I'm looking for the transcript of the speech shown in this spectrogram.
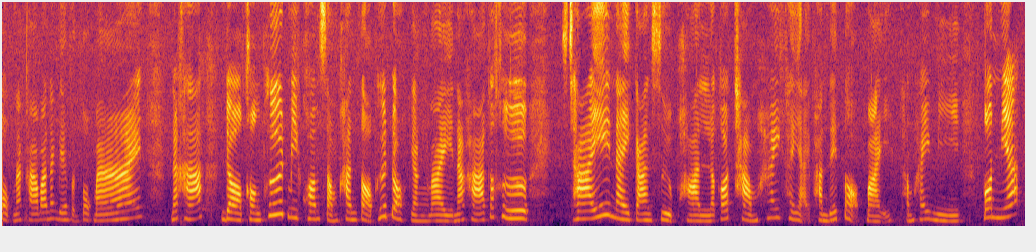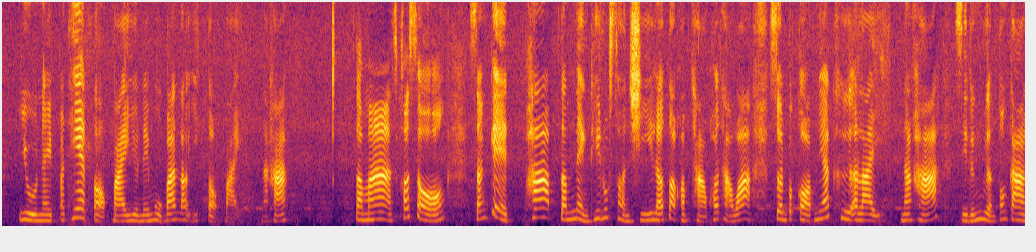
ตกนะคะบ้านนักเรียนฝนตกไหมนะคะ ดอกของพืชมีความสำคัญต่อพืชดอกอย่างไรนะคะ ก็คือ ใช้ในการสืบพันธุ์ แล้วก็ทำให้ขยายพันธุ์ได้ต่อไปทำให้มีต้นเนี้ยอยู่ในประเทศต่อไปอยู่ในหมู่บ้านเราอีกต่อไปนะคะ ต่อมาข้อ 2 สังเกตภาพตำแหน่งที่ลูกศรชี้ แล้วตอบคำถามเขาถามว่าส่วนประกอบเนี้ยคืออะไรนะคะ สีเหลืองๆตรงกลาง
